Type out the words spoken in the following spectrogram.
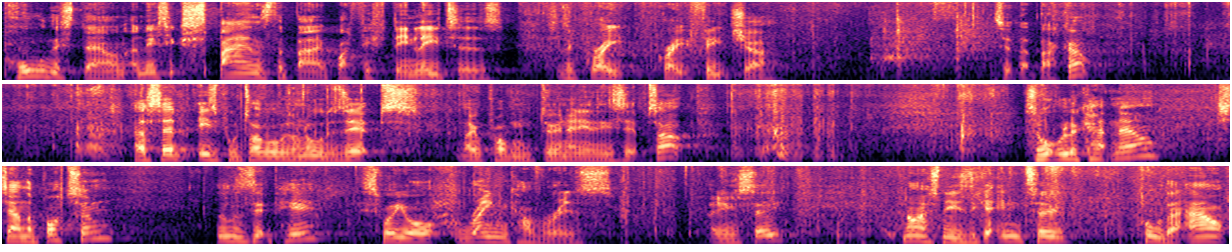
pull this down, and this expands the bag by 15 litres. It's a great, great feature. Zip that back up. As I said, easy pull toggles on all the zips. No problem doing any of these zips up. So what we'll look at now, just down the bottom, little zip here. This is where your rain cover is. As you can see, nice and easy to get into. Pull that out.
